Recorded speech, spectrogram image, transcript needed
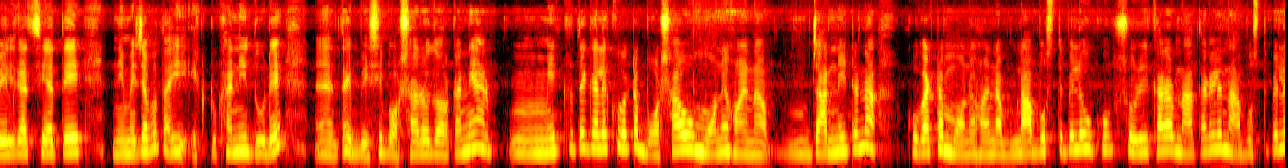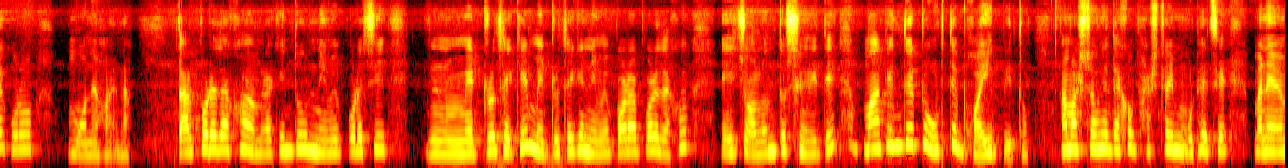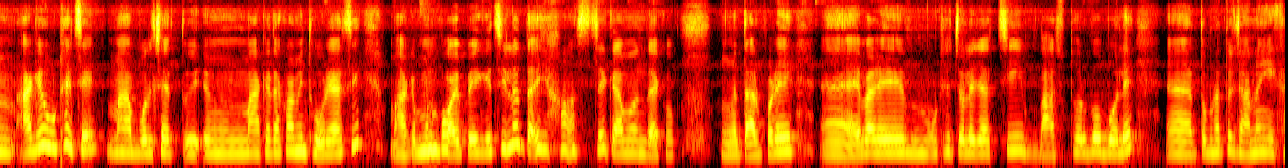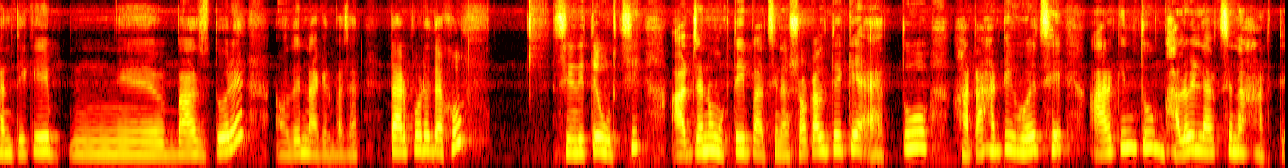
বেলগাছিয়াতে নেমে যাব, তাই একটুখানি দূরে তাই বেশি বসারও দরকার নেই। আর মেট্রোতে গেলে খুব একটা বসাও মনে হয় না। জার্নিটা না খুব একটা মনে হয় না। না বসতে পেলেও খুব শরীর খারাপ, না থাকলে না বসতে পেলে কোনো মনে হয় না। তারপরে দেখো আমরা কিন্তু নেমে পড়েছি মেট্রো থেকে মেট্রো থেকে নেমে পড়ার পরে দেখো এই চলন্ত সিঁড়িতে মা কিন্তু একটু উঠতে ভয়ই পেত। আমার সঙ্গে দেখো ফার্স্ট টাইম উঠেছে মানে আগে উঠেছে, মা বলছে, তুই মাকে দেখো আমি ধরে আছি। মা কেমন ভয় পেয়ে গেছিল, তাই হাসছে কেমন দেখো। তারপরে এবারে উঠে চলে যাচ্ছি, বাস ধরবো বলে। তোমরা তো জানোই এখান থেকে বাস ধরে আমাদের নাগের বাজার। তারপরে দেখো সিঁড়িতে উঠছি আর যেন উঠতেই পারছি না। সকাল থেকে এত হাঁটাহাঁটি হয়েছে, আর কিন্তু ভালোই লাগছে না হাঁটতে।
